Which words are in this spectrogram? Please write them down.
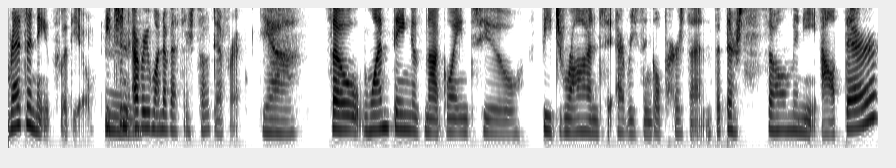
resonates with you. Each mm. and every one of us are so different. Yeah. So one thing is not going to be drawn to every single person, but there's so many out there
